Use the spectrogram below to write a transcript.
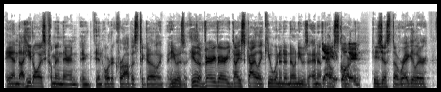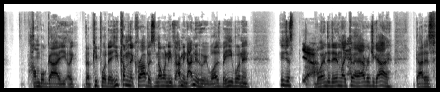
and uh, he'd always come in there and, and, and order Carrabba's to go. And he was he's a very very nice guy. Like you wouldn't have known he was an NFL Yeah, he's cool star. dude. He's just a regular humble guy. Like the people that he'd come to Carrabba's, no one even. I mean, I knew who he was, but he wouldn't. He just Yeah. blended in like the average guy. Got his.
